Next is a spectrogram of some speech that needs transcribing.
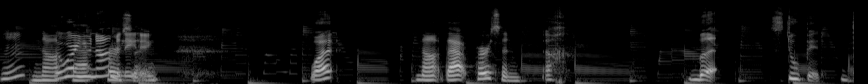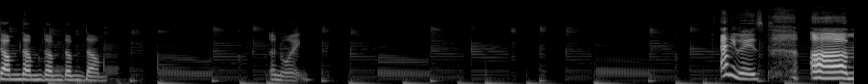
Hmm? Not who are you nominating? Person. What? Not that person. Ugh. But Stupid. Dumb, dumb, dumb, dumb, dumb. Annoying. Anyways, um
